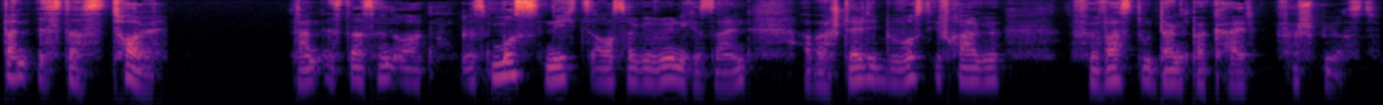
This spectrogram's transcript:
dann ist das toll. Dann ist das in Ordnung. Es muss nichts Außergewöhnliches sein, aber stell dir bewusst die Frage, für was du Dankbarkeit verspürst.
